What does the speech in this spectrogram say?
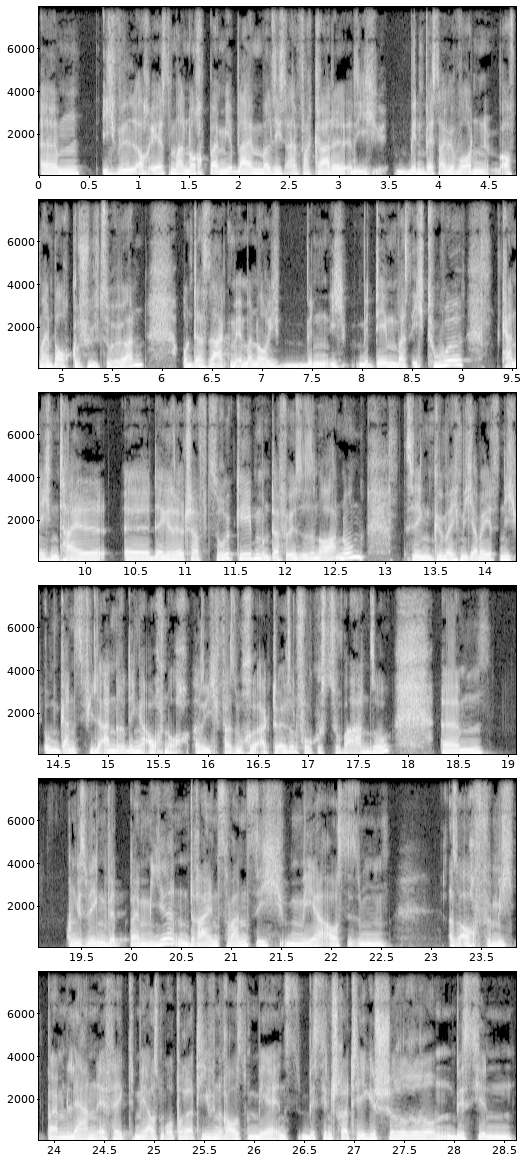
Ähm, ich will auch erstmal noch bei mir bleiben, weil ich es einfach gerade, also ich bin besser geworden, auf mein Bauchgefühl zu hören. Und das sagt mir immer noch, ich bin, ich mit dem, was ich tue, kann ich einen Teil äh, der Gesellschaft zurückgeben und dafür ist es in Ordnung. Deswegen kümmere ich mich aber jetzt nicht um ganz viele andere Dinge auch noch. Also ich versuche aktuell so einen Fokus zu wahren. So. Ähm, und deswegen wird bei mir ein 23 mehr aus diesem also auch für mich beim Lerneffekt mehr aus dem Operativen raus, mehr ins bisschen strategischere und ein bisschen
